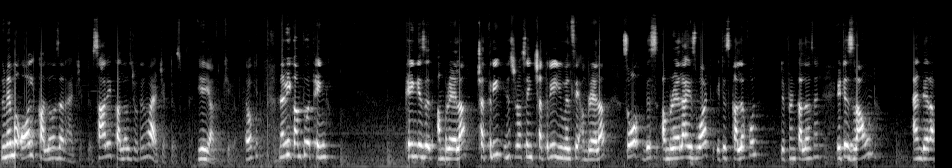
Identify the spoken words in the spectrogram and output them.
Remember all colors are adjectives. sare colors jo hain wo adjectives hote hain ye yaad rakhiyega okay? Now we come to a thing. Thing is an umbrella. Chhatri instead of saying chhatri you will say umbrella. So this umbrella is what? It is colorful. Different colors hain it is round. And there are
